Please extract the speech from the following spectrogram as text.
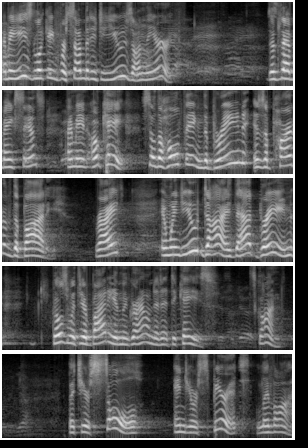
I mean, he's looking for somebody to use on the earth. Does that make sense? I mean, okay, so the whole thing, the brain is a part of the body, right? And when you die, that brain goes with your body in the ground and it decays. It's gone. But your soul and your spirit live on,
